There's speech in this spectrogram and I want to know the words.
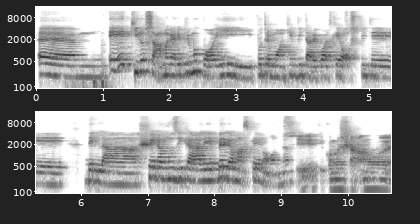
ehm, e chi lo sa, magari prima o poi potremo anche invitare qualche ospite della scena musicale bergamasca e non. Sì, che conosciamo. E...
